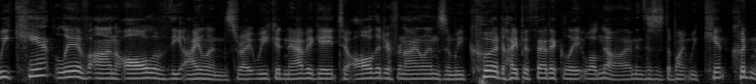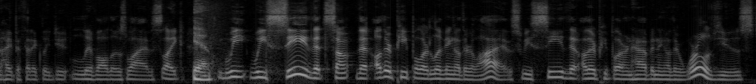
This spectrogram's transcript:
we can't live on all of the islands, right? We could navigate to all the different islands, and we could hypothetically. Well, no, I mean this is the point. We can't, couldn't hypothetically do live all those lives. Like, Yeah. we we see that some that other people are living other lives. We see that other people are inhabiting other worldviews,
